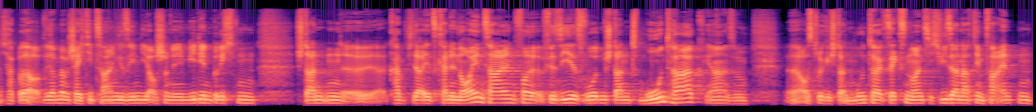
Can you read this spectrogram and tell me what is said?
ich habe, Sie haben ja wahrscheinlich die Zahlen gesehen, die auch schon in den Medienberichten standen. Äh, habe da jetzt keine neuen Zahlen für, für Sie. Es wurden Stand Montag, ja, also äh, ausdrücklich Stand Montag 96 Visa nach dem vereinten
